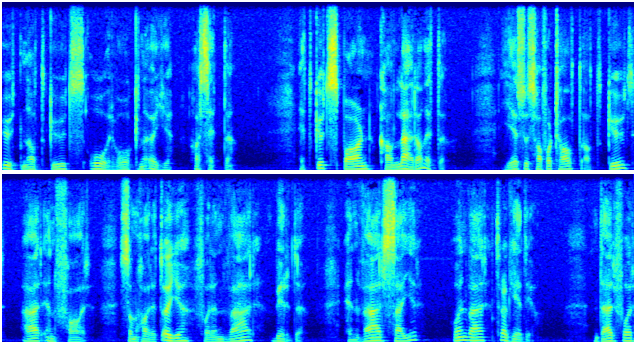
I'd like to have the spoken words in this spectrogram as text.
uten at Guds årvåkne øye har sett det. Et Guds barn kan lære av dette. Jesus har fortalt at Gud er en far som har et øye for enhver byrde, enhver seier og enhver tragedie. Derfor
